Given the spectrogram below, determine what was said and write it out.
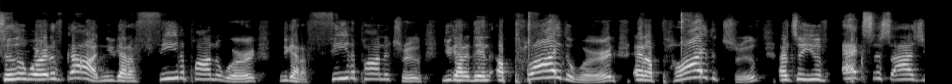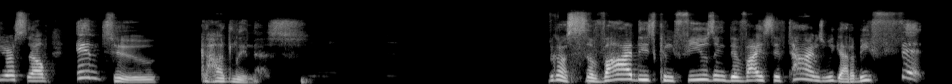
to the word of God. And you got to feed upon the word. You got to feed upon the truth. You got to then apply the word and apply the truth until you've exercised yourself into godliness. We're going to survive these confusing, divisive times. We got to be fit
